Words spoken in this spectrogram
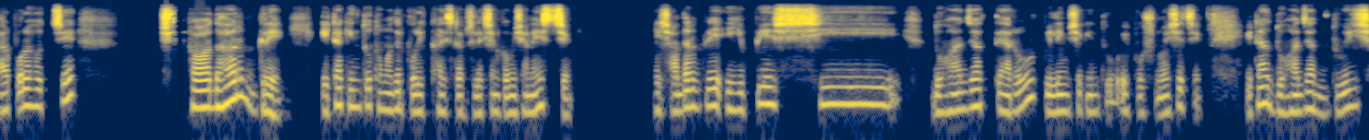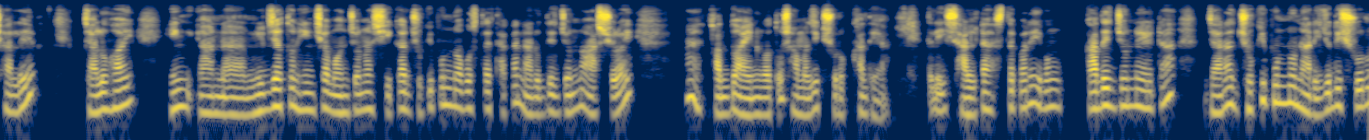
তারপরে হচ্ছে সধার গ্রে, এটা কিন্তু তোমাদের পরীক্ষা স্টাফ সিলেকশন কমিশনে এসছে। এই সাদার গ্রে ইউপিএসসি ২০১৩ প্রিলিমসে কিন্তু এই প্রশ্ন এসেছে। এটা ২০০২ সালে চালু হয়। হিং নির্যাতন, হিংসা, বঞ্চনার শিকার ঝুঁকিপূর্ণ অবস্থায় থাকা নারীদের জন্য আশ্রয়, হ্যাঁ? খাদ্য, আইনগত, সামাজিক সুরক্ষা দেয়া। তাহলে এই সালটা আসতে পারে এবং কাদের জন্য এটা? যারা ঝুঁকিপূর্ণ নারী। যদি শুরু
